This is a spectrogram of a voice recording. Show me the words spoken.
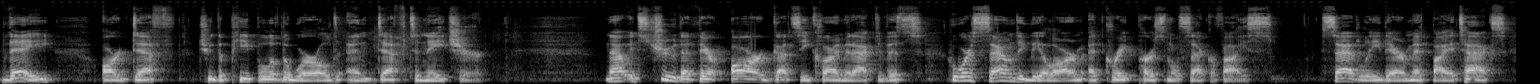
They are deaf to the people of the world and deaf to nature. Now, it's true that there are gutsy climate activists who are sounding the alarm at great personal sacrifice. Sadly, they are met by attacks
